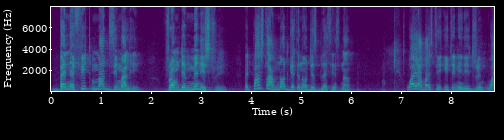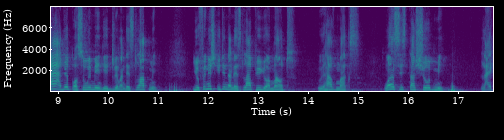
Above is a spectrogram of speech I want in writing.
benefit maximally from the ministry? But, Pastor, I'm not getting all these blessings now. Why am I still eating in the dream? Why are they pursuing me in the dream and they slap me? You finish eating and they slap you, your mouth We have marks. One sister showed me, like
